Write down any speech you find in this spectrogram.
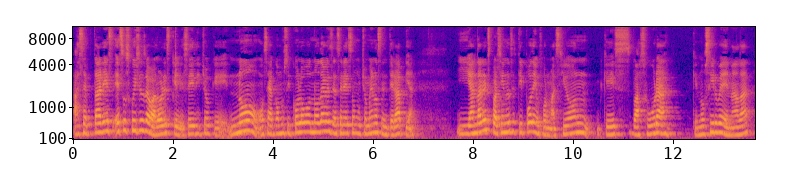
aceptar esos juicios de valores que les he dicho que no, o sea, como psicólogo no debes de hacer eso, mucho menos en terapia y andar esparciendo ese tipo de información que es basura, que no sirve de nada,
